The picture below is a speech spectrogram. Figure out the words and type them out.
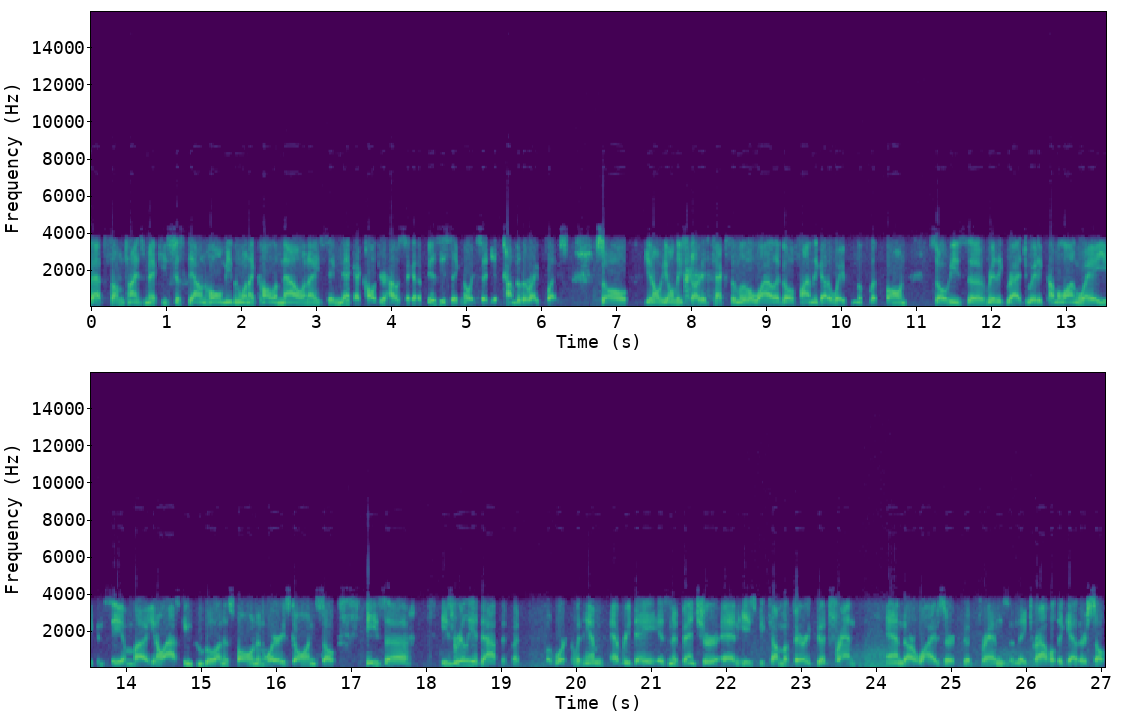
that's sometimes Mick. He's just down home. Even when I call him now and I say, Mick, I called your house. I got a busy signal. He said, you've come to the right place. So, you know, he only started texting a little while ago, finally got away from the flip phone. So he's uh, really graduated, come a long way. You can see him, uh, you know, asking Google on his phone and where he's going. So he's uh, he's really adapted. But but working with him every day is an adventure, and he's become a very good friend. And our wives are good friends, and they travel together. So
